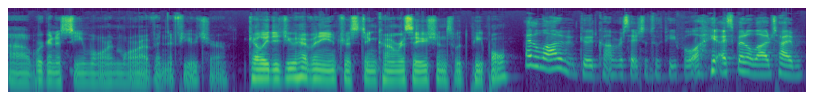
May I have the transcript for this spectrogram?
uh, we're going to see more and more of in the future. Kelly, did you have any interesting conversations with people? I had a lot of good conversations with people. I, I spent a lot of time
